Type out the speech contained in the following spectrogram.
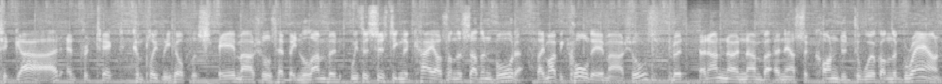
to guard and protect completely helpless. Air marshals have been lumbered with assisting the chaos on the southern border. They might be called air marshals, but an unknown number are now seconded to work on the ground.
